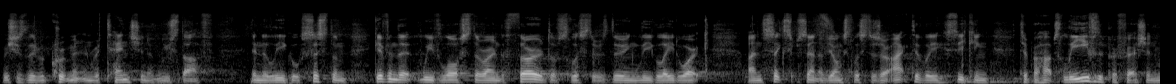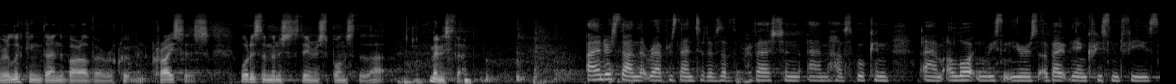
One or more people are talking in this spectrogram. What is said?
which is the recruitment and retention of new staff in the legal system. Given that we've lost around a third of solicitors doing legal aid work and 60% of young solicitors are actively seeking to perhaps leave the profession, we're looking down the barrel of a recruitment crisis. What is the minister's response to that? Minister. I understand that representatives of the profession um, have spoken um, a lot in recent years about the increase in fees.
